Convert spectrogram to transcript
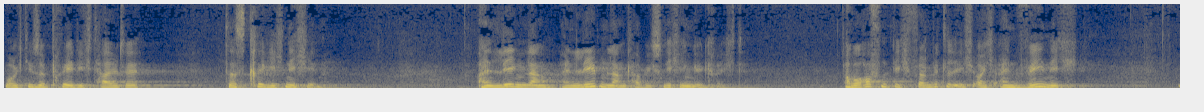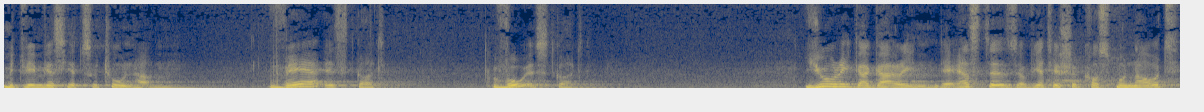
wo ich diese Predigt halte, das kriege ich nicht hin. Ein Leben lang, ein Leben lang habe ich es nicht hingekriegt. Aber hoffentlich vermittle ich euch ein wenig, mit wem wir es hier zu tun haben. Wer ist Gott? Wo ist Gott? Juri Gagarin, der erste sowjetische Kosmonaut,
